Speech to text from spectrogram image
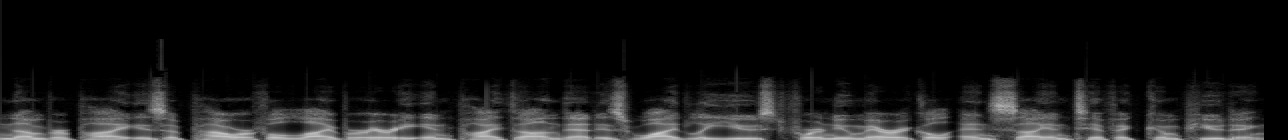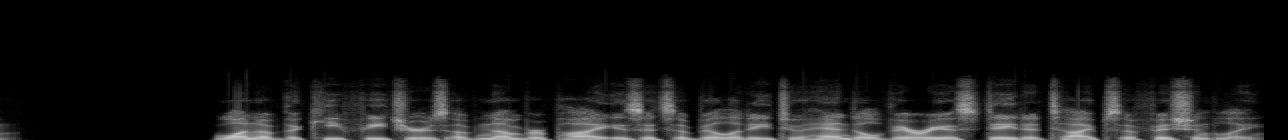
NumPy is a powerful library in Python that is widely used for numerical and scientific computing. One of the key features of NumPy is its ability to handle various data types efficiently.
